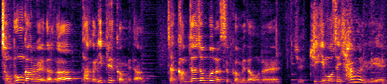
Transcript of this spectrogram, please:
전분 가루에다가 닭을 입힐 겁니다. 자 감자 전분을 쓸 겁니다 오늘. 이제 튀김옷의 향을 위해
